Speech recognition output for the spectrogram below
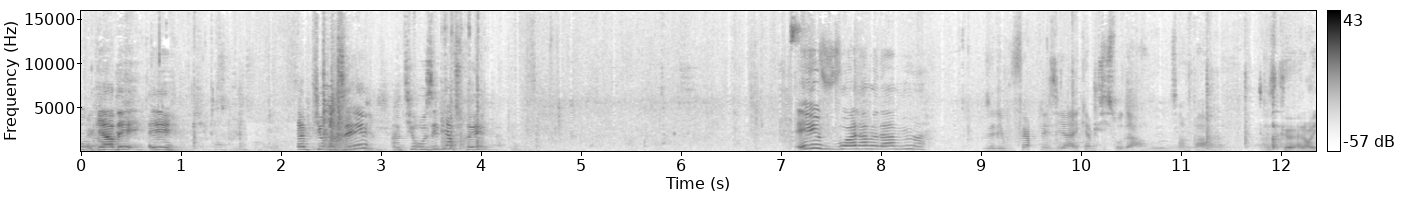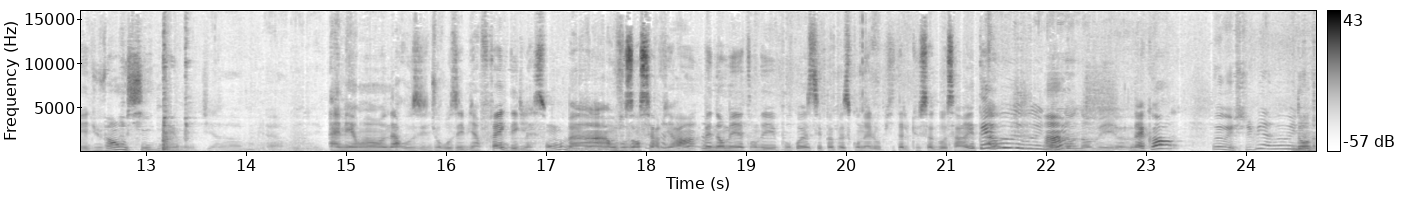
Regardez, et un petit rosé, un petit rosé bien frais. Et voilà, madame. Vous allez vous faire plaisir avec un petit soda, sympa. Parce que, alors il y a du vin aussi, mais. Ah, mais on a rosé, du rosé bien frais avec des glaçons, ben, on vous en servira. Mais non, mais attendez, pourquoi? C'est pas parce qu'on est à l'hôpital que ça doit s'arrêter Ah oui, oui, non, hein? non, non, mais. Euh, D'accord oui, oui, je suis bien. Donc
